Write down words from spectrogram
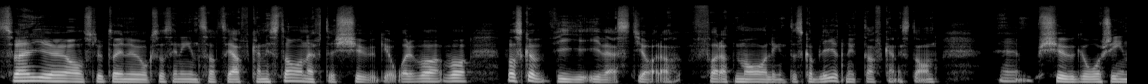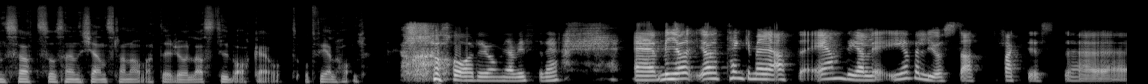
Sverige avslutar ju nu också sin insats i Afghanistan efter 20 år. Vad, vad, vad ska vi i väst göra för att Mali inte ska bli ett nytt Afghanistan? Eh, 20 års insats och sen känslan av att det rullas tillbaka åt, åt fel håll. Ja, det om jag visste det. Eh, men jag, jag, tänker mig att en del är väl just att faktiskt eh,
